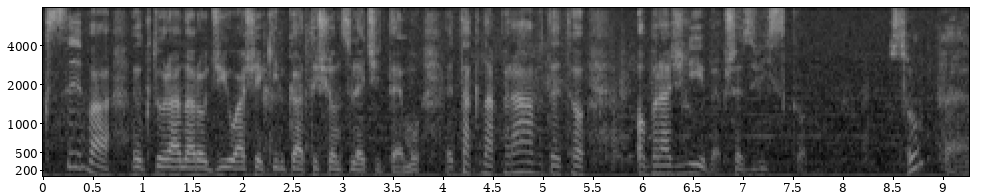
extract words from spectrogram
ksywa, która narodziła się kilka tysiącleci temu. Tak naprawdę to obraźliwe przezwisko. Super.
